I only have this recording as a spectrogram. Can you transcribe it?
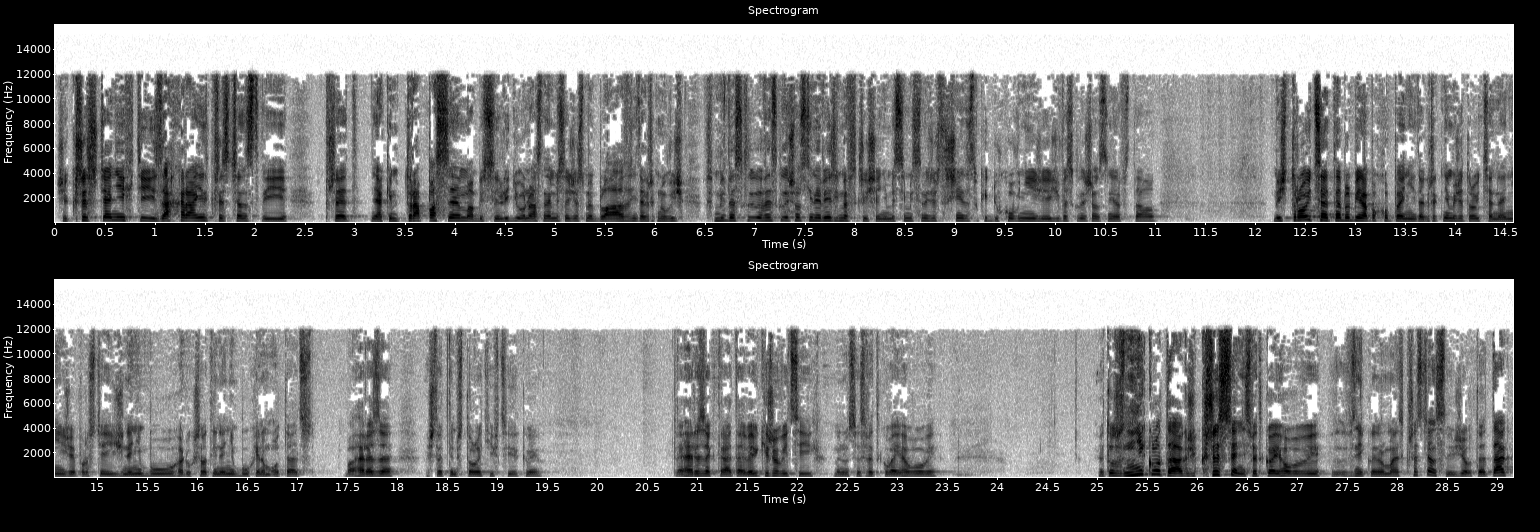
Že křesťani chtějí zachránit křesťanství před nějakým trapasem, aby si lidi o nás nemysleli, že jsme blázni, tak řeknou, víš, my ve, skutečnosti nevěříme v skříšení. My si myslíme, že vzkříšení je taky duchovní, že Ježíš ve skutečnosti nevstal. Když trojce, to je blbý na pochopení, tak řekněme, že trojce není, že prostě Ježíš není Bůh a Duch Svatý není Bůh, jenom Otec. Byla hereze ve čtvrtém století v církvi. To je hereze, která je tady ve Vykyřovicích, jmenuje se Světkové Jehovovi. To vzniklo tak, že křesťané Světkové Jehovovi vznikly normálně z křesťanství. Že jo? To je tak,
